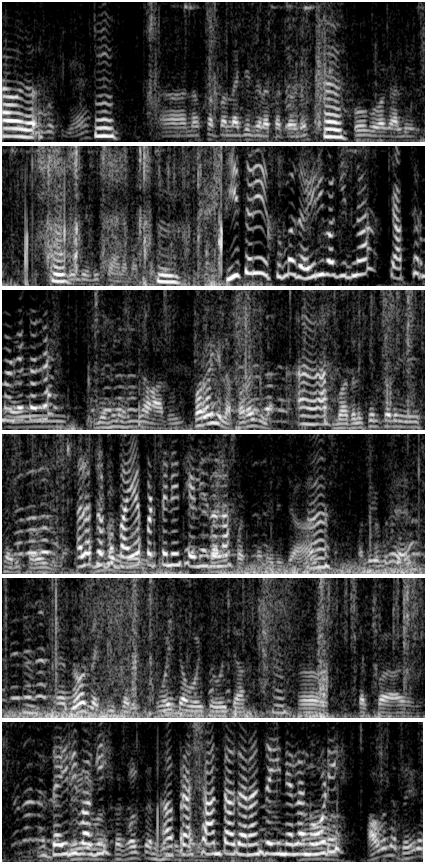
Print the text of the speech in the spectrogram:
ಹೌದು. ಹ್ಞೂ ನಾವು ಸ್ವಲ್ಪ ಲಗೇಜ್ ಎಲ್ಲ ತಗೊಂಡು. ಹೋಗುವಾಗ ಅಲ್ಲಿ ಈ ಸರಿ ತುಂಬಾ ಧೈರ್ಯವಾಗಿದ್ನ ಕ್ಯಾಪ್ಚರ್ ಮಾಡಬೇಕಾದ್ರೆ? ಪರವಾಗಿಲ್ಲ ಪರವಾಗಿಲ್ಲ. ಮೊದಲಕ್ಕಿಂತ ಈ ಸರಿ ಪರವಾಗಿಲ್ಲ. ಅಲ್ಲ ಸ್ವಲ್ಪ ಭಯ ಪಡ್ತೇನೆ ಅಂತ ಹೇಳಿದ್ರಲ್ಲ? ಪಡ್ತಾನೆ ನಿಜ. ನೋಡ್ಬೇಕು ಈ ಸರಿ. ಹೋಯ್ತಾ ಹೋಯ್ತಾ ಹೋಯ್ತಾ. ಸ್ವಲ್ಪ ಧೈರ್ಯವಾಗಿ ಪ್ರಶಾಂತ ಧನಂಜಯನೆಲ್ಲ ನೋಡಿ. ಅವೆಲ್ಲ ಧೈರ್ಯ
